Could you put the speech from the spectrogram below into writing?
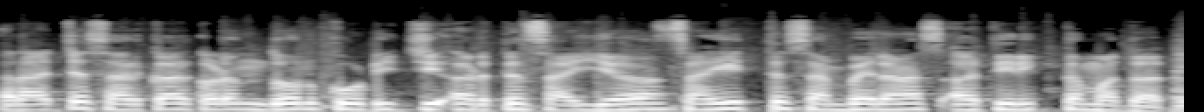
राज्य सरकारकडून दोन कोटीची अर्थसहाय्य साहित्य संमेलनास अतिरिक्त मदत.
